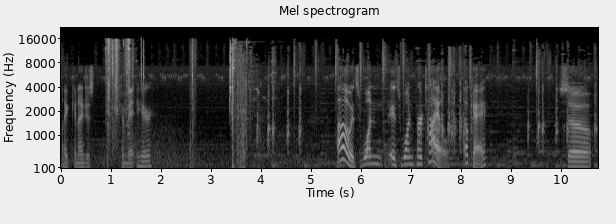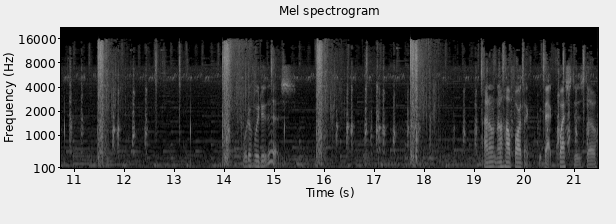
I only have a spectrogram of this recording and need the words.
Like, can I just commit here? Oh, it's one, it's one per tile. Okay. So, what if we do this? I don't know how far that that quest is though.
